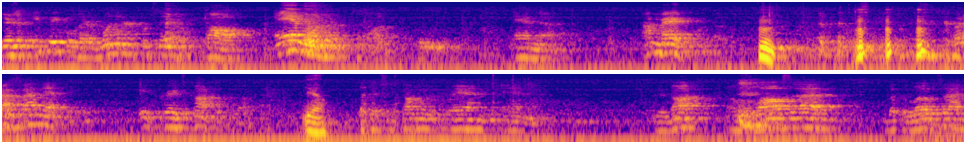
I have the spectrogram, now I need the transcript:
there's a few people that are one hundred percent law and one hundred percent love. And, uh, I'm married to one of those. But I find that it creates conflict a lot of times. Yeah. Because she's talking with friends and you're not on the law side, but the love side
